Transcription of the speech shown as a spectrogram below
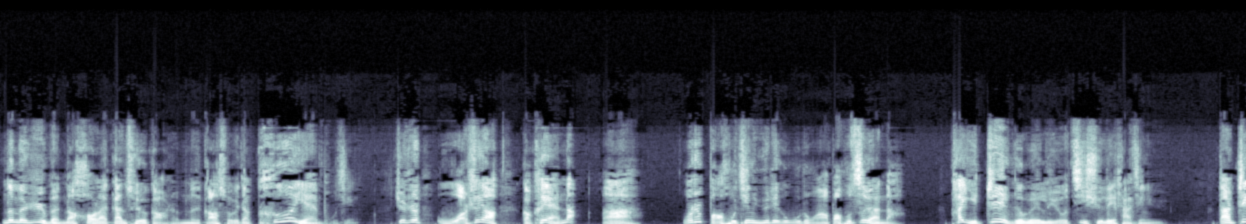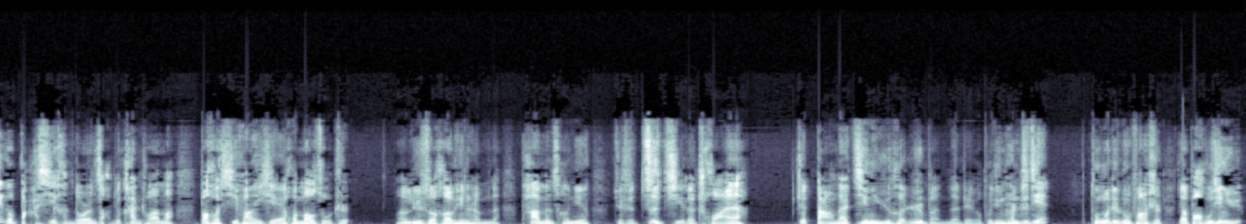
那么日本呢，后来干脆又搞什么呢？搞所谓叫科研捕鲸，就是我是要搞科研的啊。我是保护鲸鱼这个物种啊，保护资源的，他以这个为理由继续猎杀鲸鱼。当然，这个把戏很多人早就看穿嘛，包括西方一些环保组织，呃，绿色和平什么的，他们曾经就是自己的船啊，就挡在鲸鱼和日本的这个捕鲸船之间，通过这种方式要保护鲸鱼。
